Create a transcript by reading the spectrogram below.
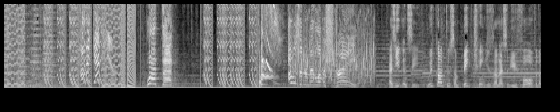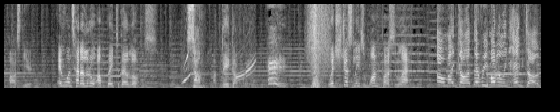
How'd it get here? What the? I was in the middle of a stream. As you can see, we've gone through some big changes on SMG4 over the past year. Everyone's had a little upgrade to their looks, Some a big upgrade. Hey! which just leaves one person left. Oh my god, they're remodeling Egg Dog.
